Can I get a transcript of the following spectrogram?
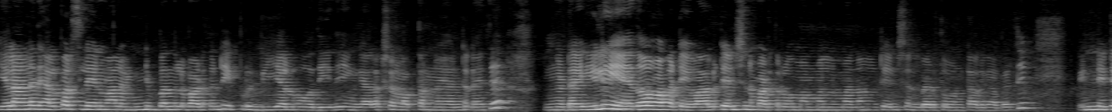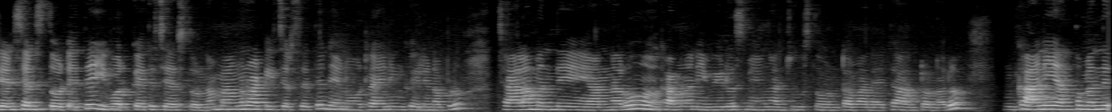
ఇలా అనేది హెల్పర్స్ లేని వాళ్ళు ఇన్ని ఇబ్బందులు పడుతుంటే ఇప్పుడు బియ్యాలు ఓది ఇది ఇంకా ఎలక్షన్లు వస్తున్నాయి అంటేనైతే ఇంకా డైలీ ఏదో ఒకటి వాళ్ళు టెన్షన్ పడతారు మమ్మల్ని మనల్ని టెన్షన్ పెడుతూ ఉంటారు కాబట్టి ఇన్ని టెన్షన్స్ తోటైతే ఈ వర్క్ అయితే చేస్తున్నాం. మా అంగన్వాడీ టీచర్స్ అయితే నేను ట్రైనింగ్కి వెళ్ళినప్పుడు చాలామంది అన్నారు కమల నీ వీడియోస్ మేము కానీ చూస్తూ ఉంటాం అని అయితే అంటున్నారు. కానీ ఎంతమంది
